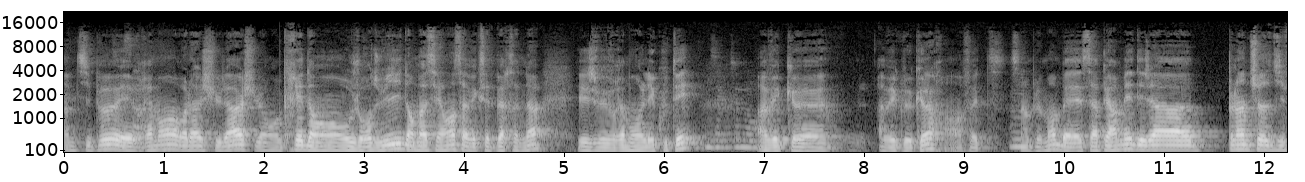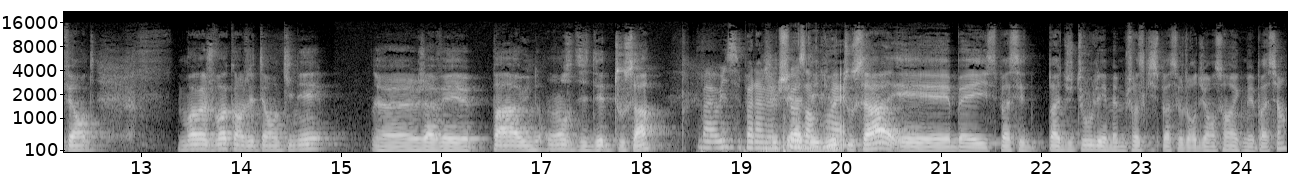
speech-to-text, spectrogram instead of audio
un petit peu et vraiment, voilà, je suis là, je suis ancré dans aujourd'hui, dans ma séance avec cette personne-là et je vais vraiment l'écouter avec, euh, avec le cœur en fait. Mm. Simplement, ben, ça permet déjà plein de choses différentes. Moi, je vois quand j'étais en kiné, j'avais pas une once d'idée de tout ça. Bah oui, c'est pas la même chose. À des lieux, tout ça, et ben, il se passait pas du tout les mêmes choses qui se passent aujourd'hui en soins avec mes patients.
